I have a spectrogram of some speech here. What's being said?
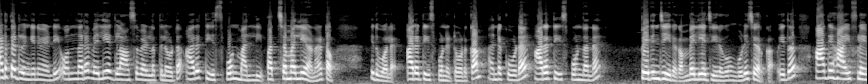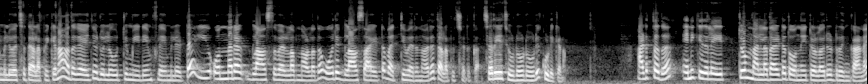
അടുത്ത ഡ്രിങ്കിന് വേണ്ടി ഒന്നര വലിയ ഗ്ലാസ് വെള്ളത്തിലോട്ട് അര ടീസ്പൂൺ മല്ലി പച്ചമല്ലിയാണ് കേട്ടോ. ഇതുപോലെ അര ടീസ്പൂൺ ഇട്ട് കൊടുക്കാം. അതിന്റെ കൂടെ അര ടീസ്പൂൺ തന്നെ പെരിഞ്ജീരകം വലിയ ജീരകവും കൂടി ചേർക്കാം. ഇത് ആദ്യം ഹൈ ഫ്ലെയിമിൽ വെച്ച് തിളപ്പിക്കണം. അത് കഴിഞ്ഞ് ഒരു ലോ ടു മീഡിയം ഫ്ലെയിമിലിട്ട് ഈ ഒന്നര ഗ്ലാസ് വെള്ളം എന്നുള്ളത് ഒരു ഗ്ലാസ് ആയിട്ട് വറ്റി വരുന്നവരെ തിളപ്പിച്ചെടുക്കുക. ചെറിയ ചൂടോടുകൂടി കുടിക്കണം. അടുത്തത് എനിക്കിതിൽ ഏറ്റവും നല്ലതായിട്ട് തോന്നിയിട്ടുള്ള ഒരു ഡ്രിങ്കാണ്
